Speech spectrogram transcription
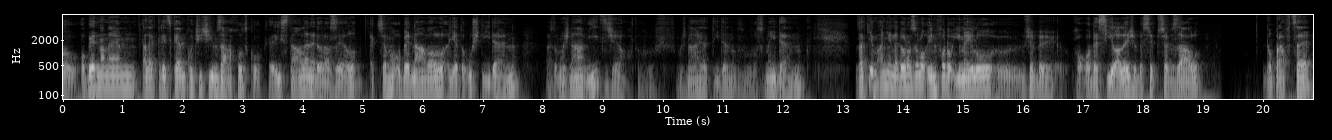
eh, objednaném elektrickém kočičím záchodku, který stále nedorazil. Ať jsem ho objednával, je to už týden, ale to možná víc, že jo, to už možná je týden, osmý den. Zatím ani nedorazilo info do e-mailu, že by ho odesílali, že by si převzal dopravce.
